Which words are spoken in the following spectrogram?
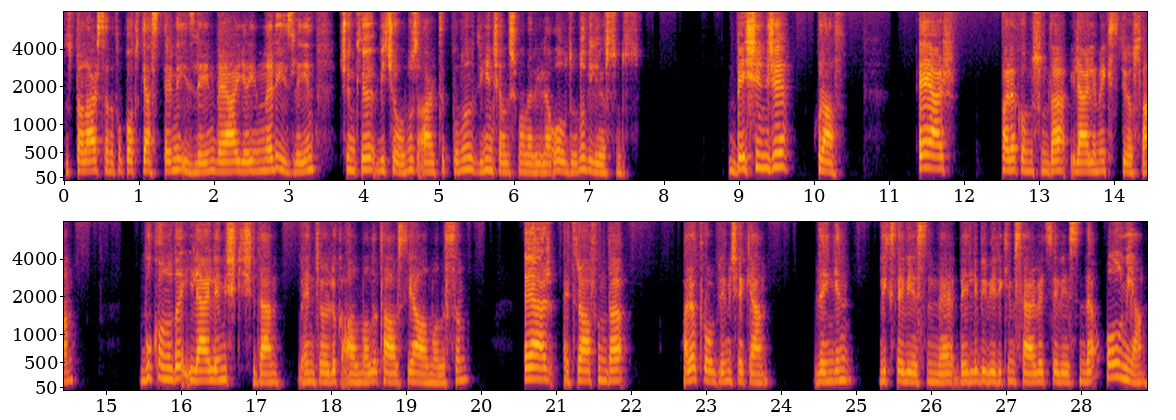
Ustalar Sınıfı podcastlerini izleyin veya yayınları izleyin. Çünkü birçoğunuz artık bunun zihin çalışmalarıyla olduğunu biliyorsunuz. Beşinci kural eğer para konusunda ilerlemek istiyorsan bu konuda ilerlemiş kişiden mentörlük almalı, tavsiye almalısın. Eğer etrafında para problemi çeken, zenginlik seviyesinde, belli bir birikim servet seviyesinde olmayan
